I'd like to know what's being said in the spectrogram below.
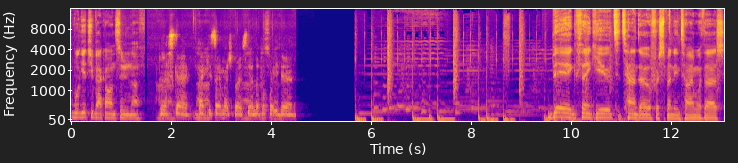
we'll get you back on soon enough. Let's go. Thank you so much, Brosi. I love bless what you. you're doing. Big thank you to Tando for spending time with us.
